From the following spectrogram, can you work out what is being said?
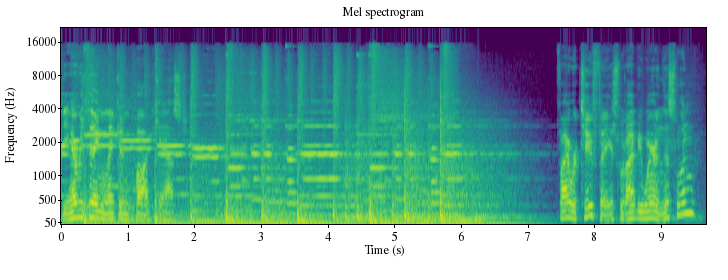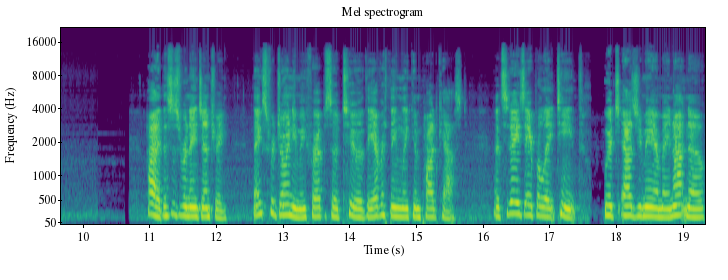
The Everything Lincoln Podcast. If I were Two Face, would I be wearing this one? Hi, this is Renee Gentry. Thanks for joining me for episode two of the Everything Lincoln podcast. Now, today's April 18th, which, as you may or may not know,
